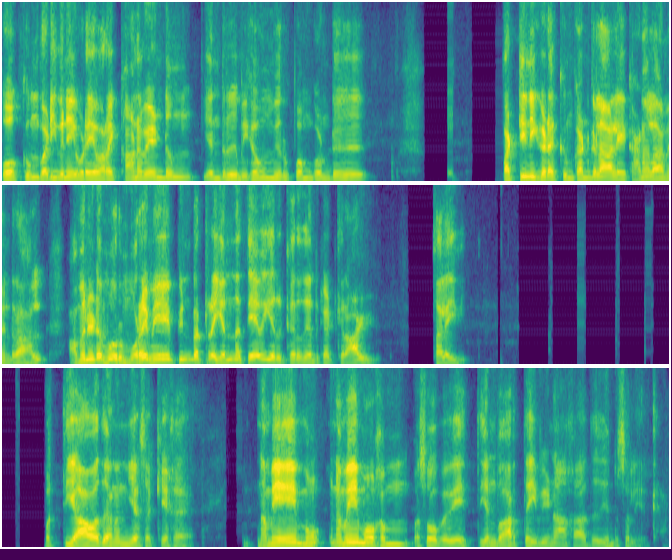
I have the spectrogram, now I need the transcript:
போக்கும் வடிவினை உடையவரை காண வேண்டும் என்று மிகவும் விருப்பம் கொண்டு பட்டினி கிடக்கும் கண்களாலே காணலாம் என்றால் அவனிடம் ஒரு முறைமையை பின்பற்ற என்ன தேவை இருக்கிறது என்று கேட்கிறாள் தலைவி. பக்தியாவது அனன்ய சக்கியக நமே மோ நமே மோகம் வசோபவேத் என் வார்த்தை வீணாகாது என்று சொல்லியிருக்கிறான்.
